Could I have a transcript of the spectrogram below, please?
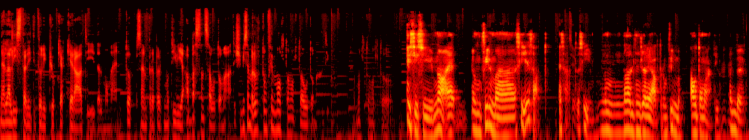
nella lista dei titoli più chiacchierati del momento, sempre per motivi abbastanza automatici. Mi sembra tutto un film molto molto automatico, molto molto... Sì, sì, sì, no, è, è un film, sì, esatto, esatto, sì, sì. Non, non, aggiungere altro, è un film automatico, mm-hmm. è vero.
